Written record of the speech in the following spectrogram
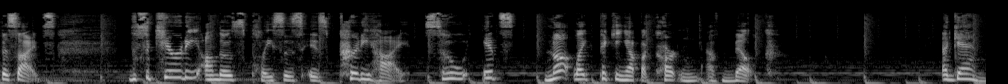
Besides, the security on those places is pretty high, so it's not like picking up a carton of milk. Again,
